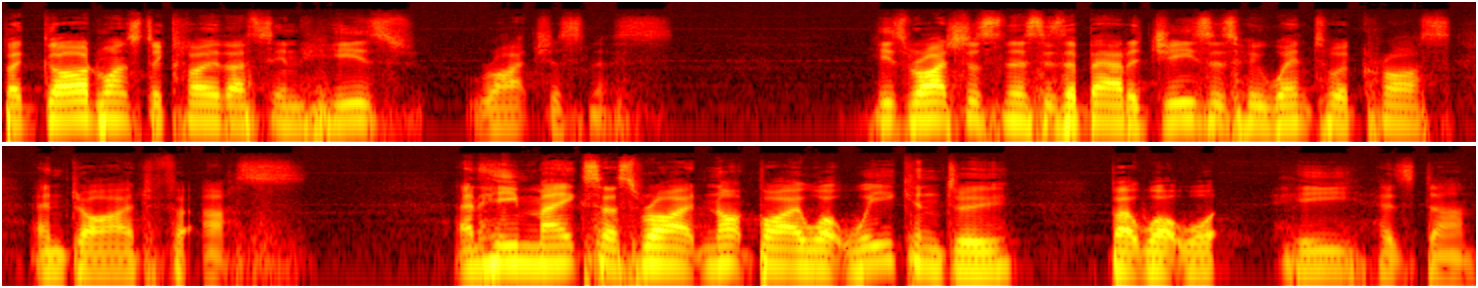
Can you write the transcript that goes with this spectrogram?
But God wants to clothe us in His righteousness. His righteousness is about a Jesus who went to a cross and died for us. And he makes us right not by what we can do, but what, what he has done.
